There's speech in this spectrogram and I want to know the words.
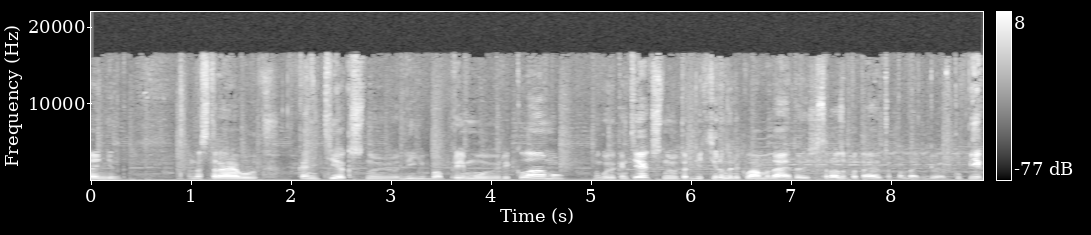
лендинг, настраивают контекстную, либо прямую рекламу, ну, какую-то контекстную, таргетированную рекламу, да, то есть сразу пытаются продать. Говорят, купи,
